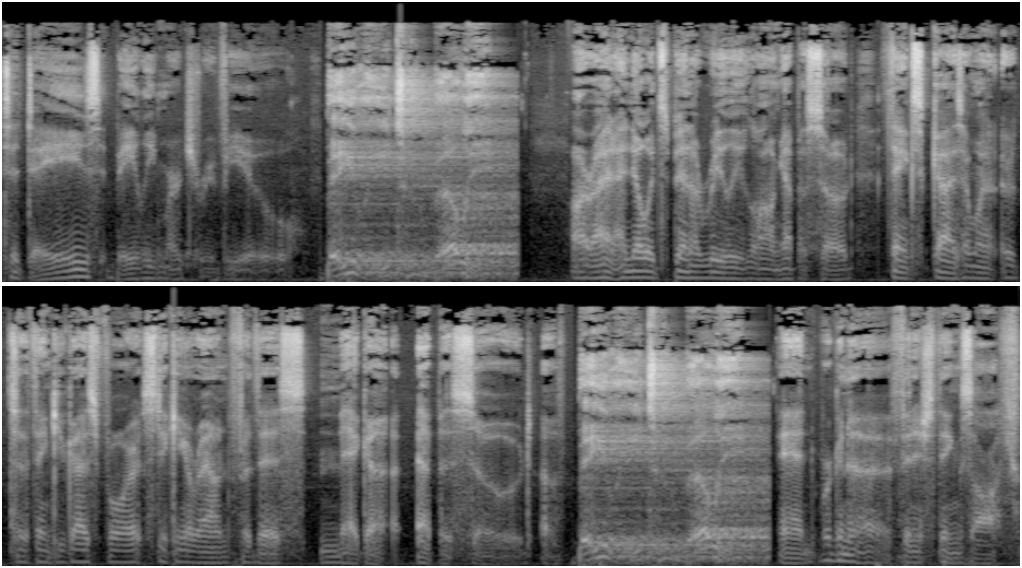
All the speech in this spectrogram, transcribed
today's Bayley merch review. Bayley to Belly. All right, I know it's been a really long episode. Thanks, guys. I want to thank you guys for sticking around for this mega episode of Bayley to Belly. And we're going to finish things off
